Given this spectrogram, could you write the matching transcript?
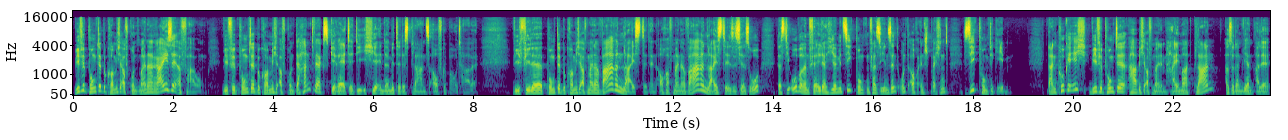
wie viele Punkte bekomme ich aufgrund meiner Reiseerfahrung? Wie viele Punkte bekomme ich aufgrund der Handwerksgeräte, die ich hier in der Mitte des Plans aufgebaut habe? Wie viele Punkte bekomme ich auf meiner Warenleiste? Denn auch auf meiner Warenleiste ist es ja so, dass die oberen Felder hier mit Siegpunkten versehen sind und auch entsprechend Siegpunkte geben. Dann gucke ich, wie viele Punkte habe ich auf meinem Heimatplan? Also dann werden alle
